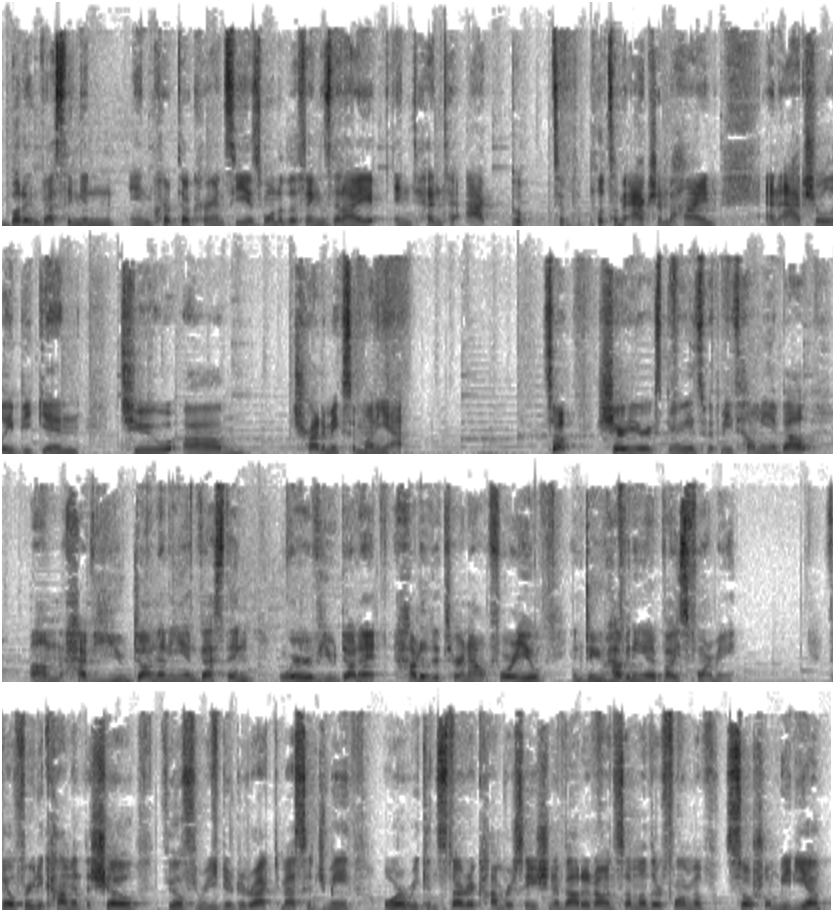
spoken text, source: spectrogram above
but investing in, in cryptocurrency is one of the things that I intend to act put, to put some action behind and actually begin to um, try to make some money at. So share your experience with me. Tell me about um, have you done any investing? Where have you done it? How did it turn out for you? And do you have any advice for me? Feel free to comment the show, feel free to direct message me, or we can start a conversation about it on some other form of social media.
